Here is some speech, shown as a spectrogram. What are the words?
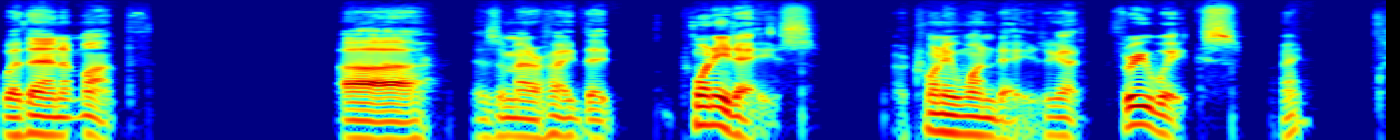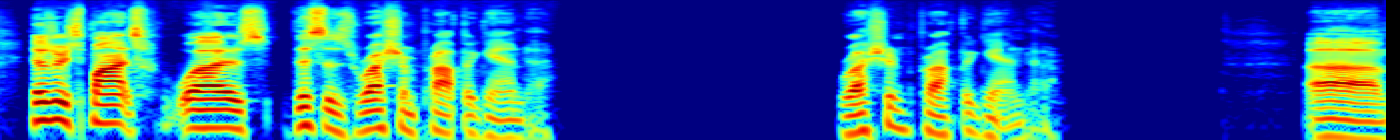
within a month, uh, as a matter of fact, that 20 days or 21 days, we got three weeks, right? His response was this is Russian propaganda. Russian propaganda. Uh,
